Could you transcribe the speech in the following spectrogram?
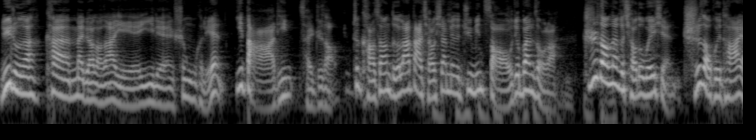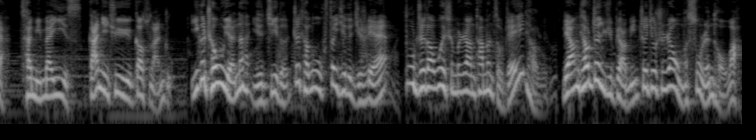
女主呢，看卖表老大爷一脸生无可恋，一打听才知道，这卡桑德拉大桥下面的居民早就搬走了，知道那个桥的危险，迟早会塌呀，才明白意思，赶紧去告诉男主。一个乘务员呢，也记得这条路废弃了几十年，不知道为什么让他们走这条路。两条证据表明，这就是让我们送人头啊！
